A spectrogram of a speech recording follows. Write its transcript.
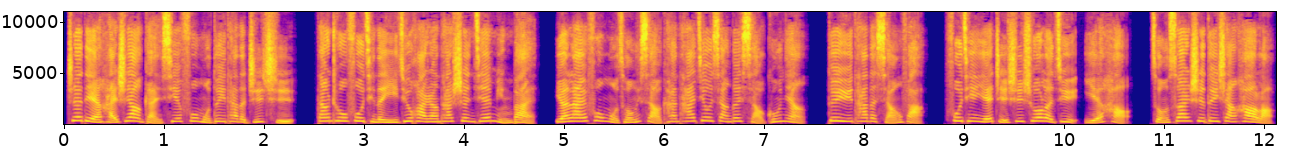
这点还是要感谢父母对他的支持。当初父亲的一句话让他瞬间明白，原来父母从小看他就像个小姑娘，对于他的想法。父亲也只是说了句也好，总算是对上号了。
